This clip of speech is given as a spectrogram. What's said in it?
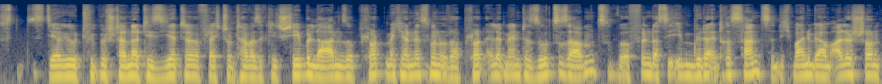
stereotype, standardisierte, vielleicht schon teilweise klischeebeladen, so Plotmechanismen oder Plot-Elemente so zusammenzuwürfeln, dass sie eben wieder interessant sind. Ich meine, wir haben alle schon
